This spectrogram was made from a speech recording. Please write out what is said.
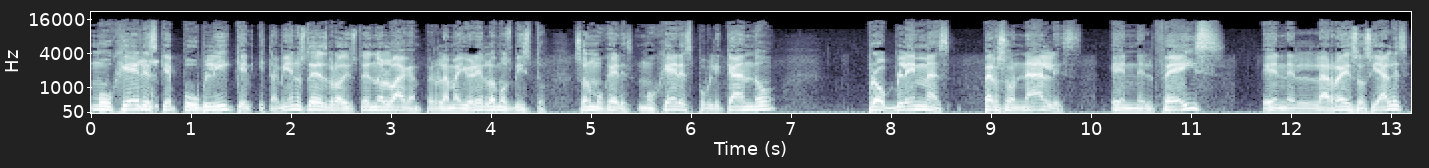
Mujeres que publiquen, y también ustedes, Brody, ustedes no lo hagan, pero la mayoría lo hemos visto, son mujeres, mujeres publicando problemas personales, en el Face, en las redes sociales,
